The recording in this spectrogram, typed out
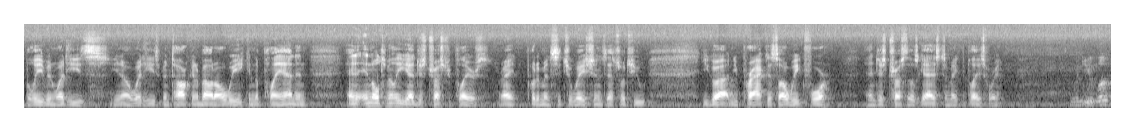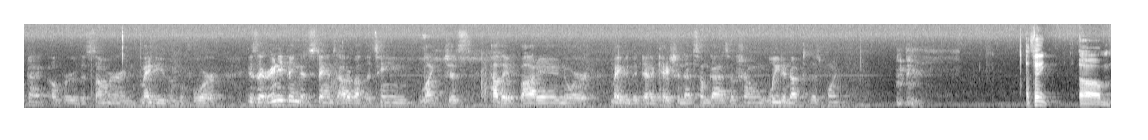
believe in what he's, you know, what he's been talking about all week and the plan, and and, and ultimately you got to just trust your players, right? Put them in situations. That's what you you go out and you practice all week for, and just trust those guys to make the plays for you. When you look back over the summer and maybe even before, is there anything that stands out about the team, like just how they've bought in or maybe the dedication that some guys have shown leading up to this point? I think, um,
